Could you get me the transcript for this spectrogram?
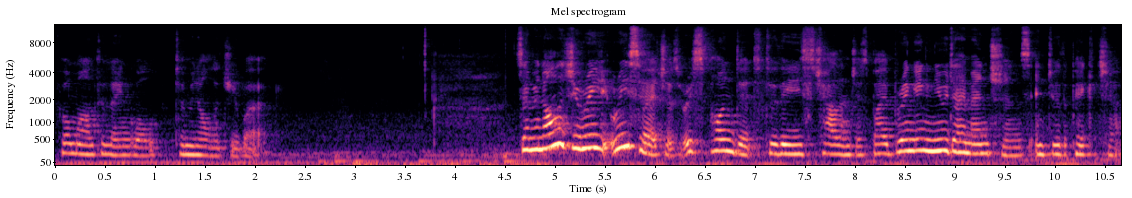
for multilingual terminology work. Terminology re researchers responded to these challenges by bringing new dimensions into the picture.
